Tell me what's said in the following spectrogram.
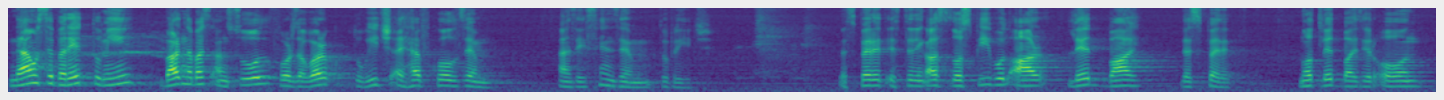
Now separate to me Barnabas and Saul for the work to which I have called them. And they sent them to preach. The Spirit is telling us those people are led by the Spirit, not led by their own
